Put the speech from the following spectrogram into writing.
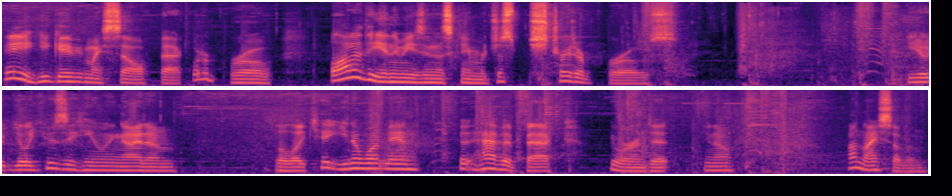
Hey, he gave me my self back. What a bro. A lot of the enemies in this game are just straight up bros. You, you'll use a healing item. They're like, hey, you know what, man? Have it back. You earned it, you know? How nice of him.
